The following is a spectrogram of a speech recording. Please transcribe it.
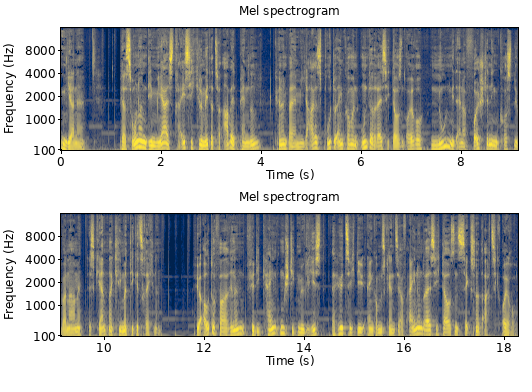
Gerne. Personen, die mehr als 30 Kilometer zur Arbeit pendeln, können bei einem Jahresbruttoeinkommen unter 30.000 Euro nun mit einer vollständigen Kostenübernahme des Kärntner Klimatickets rechnen. Für Autofahrerinnen, für die kein Umstieg möglich ist, erhöht sich die Einkommensgrenze auf 31.680 Euro.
